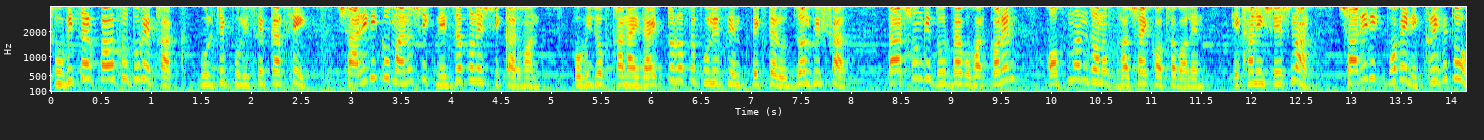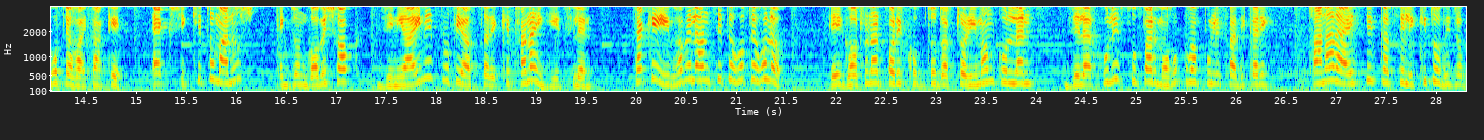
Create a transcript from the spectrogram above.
সুবিচার পাওয়া তো দূরে থাক, উল্টে পুলিশের কাছেই শারীরিক ও মানসিক নির্যাতনের শিকার হন। অভিযোগ থানায় দায়িত্বরত পুলিশ ইন্সপেক্টর উজ্জ্বল বিশ্বাস তার সঙ্গে দুর্ব্যবহার করেন, অপমানজনক ভাষায় কথা বলেন। এখানেই শেষ নয়, শারীরিকভাবে নিগৃহীত হতে হয় তাকে। এক শিক্ষিত মানুষ, একজন গবেষক, যিনি আইনের প্রতি আস্থা রেখে থানায় গিয়েছিলেন। তাকে এইভাবে লাঞ্ছিত হতে হলো? এই ঘটনার পরে ক্ষুব্ধ ডক্টর ইমাম কল্যাণ, জেলার পুলিশ সুপার মহকুমা পুলিশ আধিকারিক, থানার আইসির কাছে লিখিত অভিযোগ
